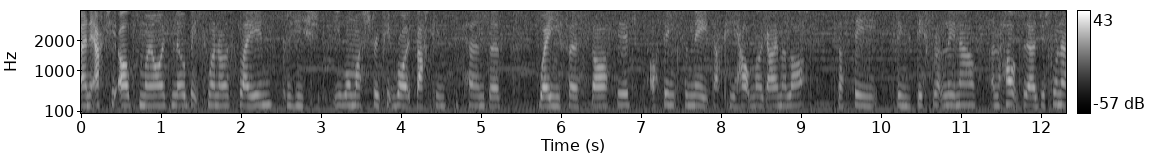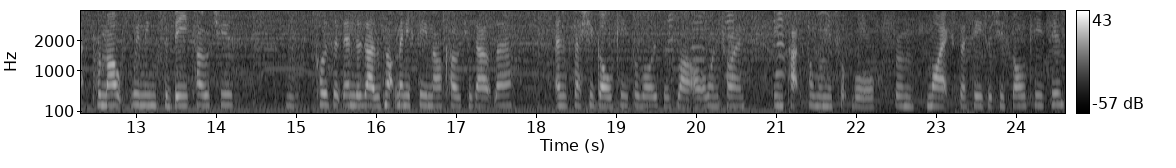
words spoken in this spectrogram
and it actually opened my eyes a little bit to when I was playing because you, you almost strip it right back into terms of where you first started. I think for me it's actually helped my game a lot because I see things differently now and hopefully I just want to promote women to be coaches because at the end of the day there's not many female coaches out there and especially goalkeeper roles as well. I want to try and impact on women's football from my expertise, which is goalkeeping.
